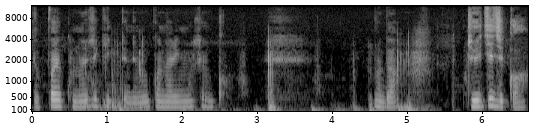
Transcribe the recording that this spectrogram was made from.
やっぱりこの時期って眠くなりませんか？まだ11時か。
